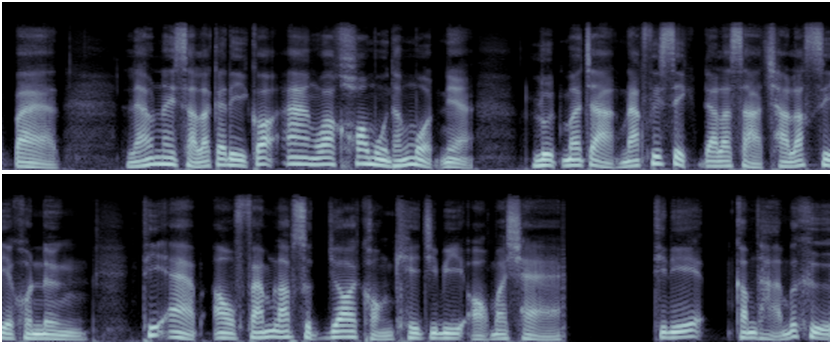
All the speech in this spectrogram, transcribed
1998 แล้วในสารคดีก็อ้างว่าข้อมูลทั้งหมดเนี่ยหลุดมาจากนักฟิสิกส์ดาราศาสตร์ชาวรัสเซียคนหนึ่ง ที่แอบเอาแฟ้มลับสุดยอดของ KGB ออกมาแชร์ ทีนี้คำถามก็คือ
